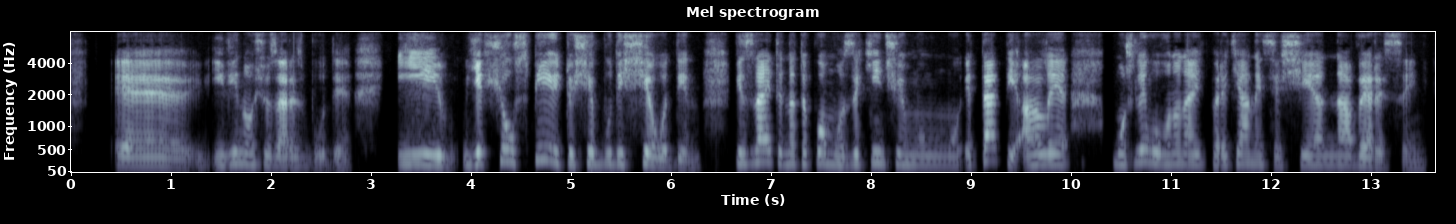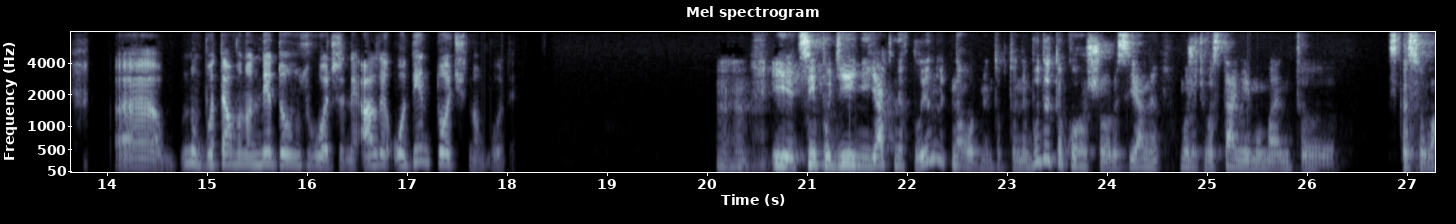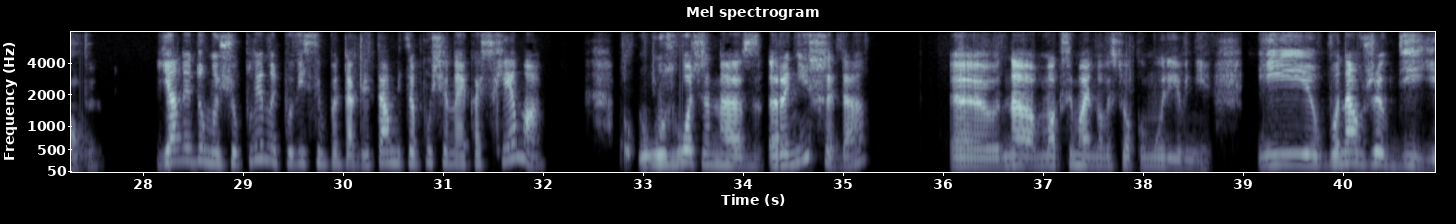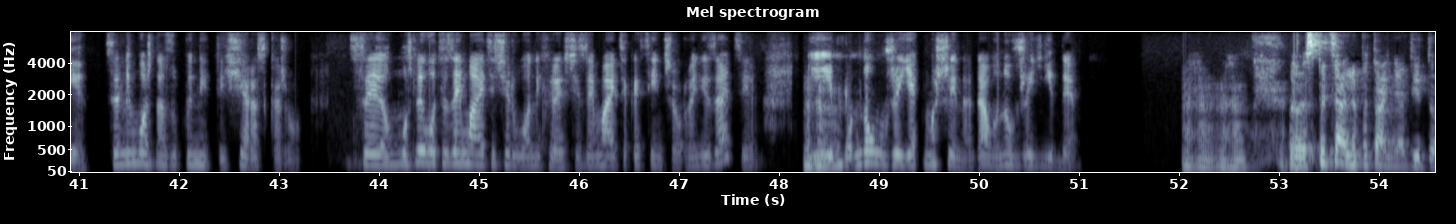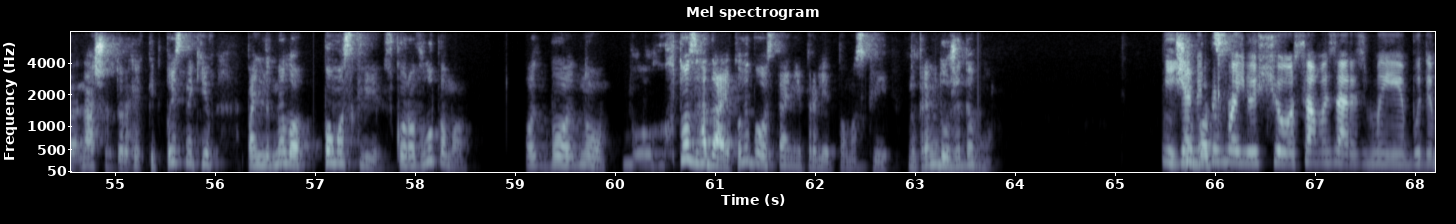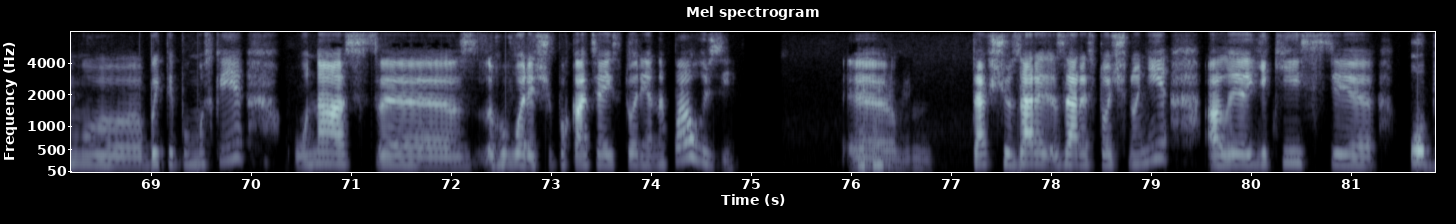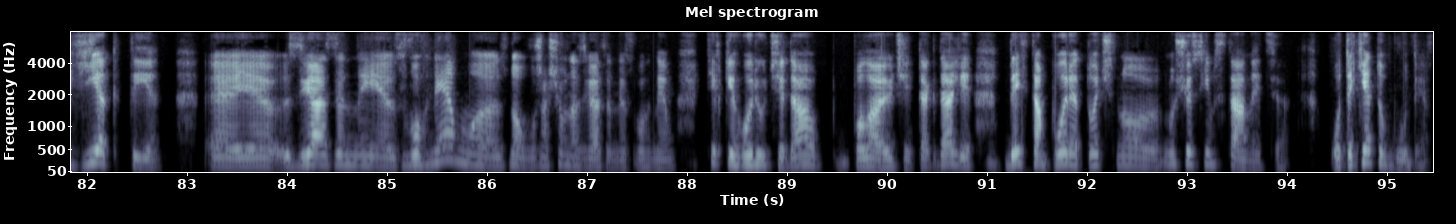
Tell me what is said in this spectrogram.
е, і він ось зараз буде. І якщо успіють, то ще буде ще один. Він, знаєте, на такому закінчуємому етапі, але можливо воно навіть перетягнеться ще на вересень. Е, ну, бо там воно недоузгоджене, але один точно буде. Угу. І ці події ніяк не вплинуть на обмін. Тобто не буде такого, що росіяни можуть в останній момент е, скасувати. Я не думаю, що вплинуть по вісім пентаклів. Там запущена якась схема, узгоджена з раніше, да? е, на максимально високому рівні, і вона вже в дії. Це не можна зупинити, ще раз кажу. Це можливо, це займається Червоний Хрест, чи займається якась інша організація, і Мгм. воно вже як машина, да? воно вже їде. Угу, угу. Е, спеціальне питання від е, наших дорогих підписників. Пані Людмило, по Москві скоро влупимо? От, бо ну хто згадає, коли був останній приліт по Москві? Ну прям дуже давно. Ні, я не от- думаю, що саме зараз ми будемо бити по Москві. У нас е, говорять, що поки ця історія на паузі. Е, м, так що зараз, зараз точно ні, але якісь е, об'єкти е, зв'язані з вогнем, е, знову ж, а що в нас зв'язане з вогнем? Тільки горючі, да, палаючі і так далі. Десь там поряд точно ну, щось їм станеться. Отаке то буде.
